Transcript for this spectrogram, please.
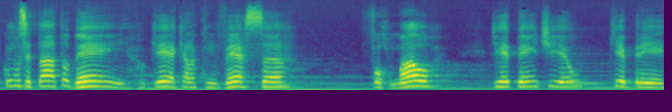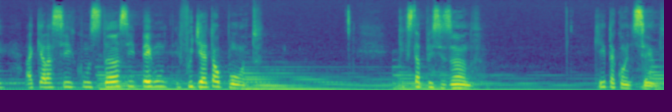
Como você está? Estou bem, ok? Aquela conversa formal. De repente eu quebrei aquela circunstância e fui direto ao ponto. O que você está precisando? Que está acontecendo?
